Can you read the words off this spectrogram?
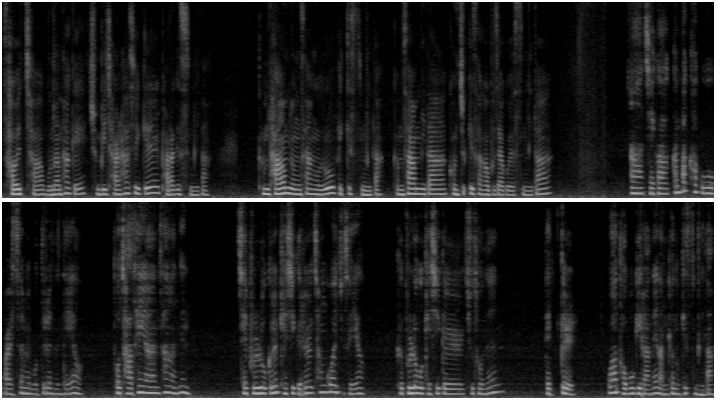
4회차 무난하게 준비 잘 하시길 바라겠습니다. 그럼 다음 영상으로 뵙겠습니다. 감사합니다. 건축기사 가 부자고였습니다. 아, 제가 깜빡하고 말씀을 못 드렸는데요. 더 자세한 사항은 제 블로그 게시글을 참고해 주세요. 그 블로그 게시글 주소는 댓글과 더보기란에 남겨놓겠습니다.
